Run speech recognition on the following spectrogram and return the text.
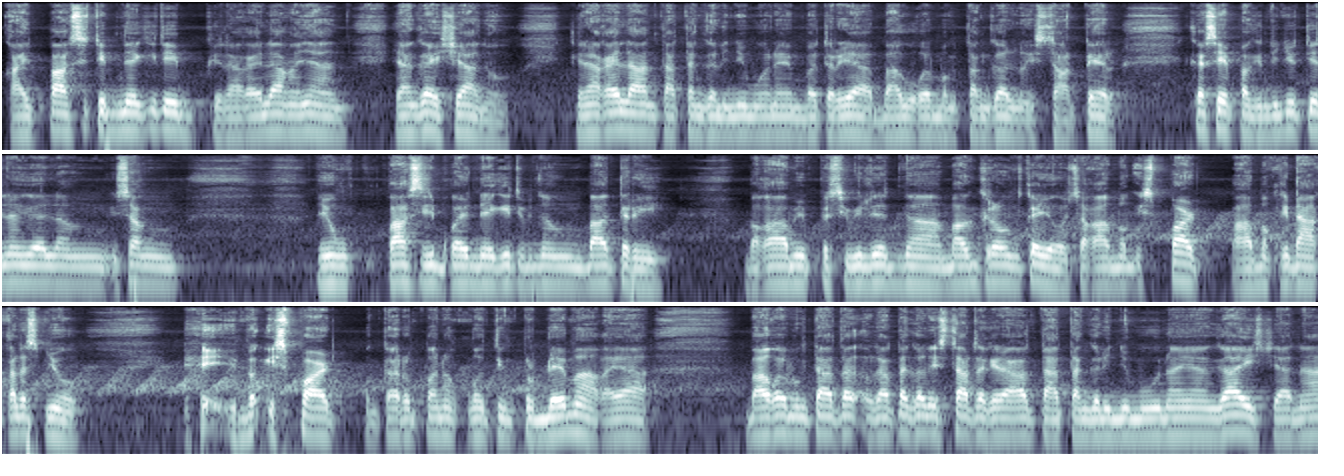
Kahit positive, negative, kinakailangan yan. Yan guys, yan oh. Kinakailangan tatanggalin nyo muna yung baterya bago kayo magtanggal ng starter. Kasi pag hindi nyo tinanggal ng isang yung positive o kayo negative ng battery, baka may posibilidad na mag-ground kayo saka mag-spark habang kinakalas nyo eh, mag-spark, magkaroon pa ng konting problema. Kaya, bago kayo magtata- magtatagal yung starter, kailangan tatanggalin nyo muna yan, guys. Yan ha.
